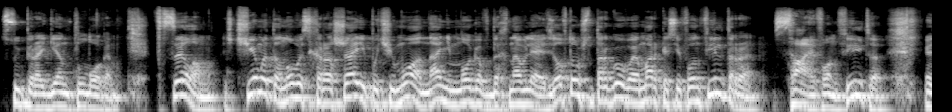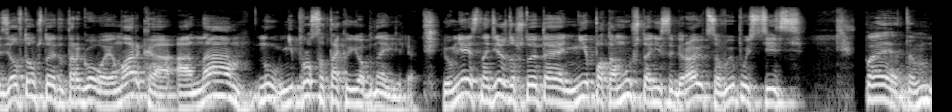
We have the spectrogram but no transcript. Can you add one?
суперагент Логан. В целом, чем эта новость хороша и почему она немного вдохновляет? Дело в том, что торговая марка сифон фильтра, Siphon фильтр, дело в том, что эта торговая марка, она, ну, не просто так ее обновили. И у меня есть надежда, что это не потому, что они собираются выпустить Поэтому,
